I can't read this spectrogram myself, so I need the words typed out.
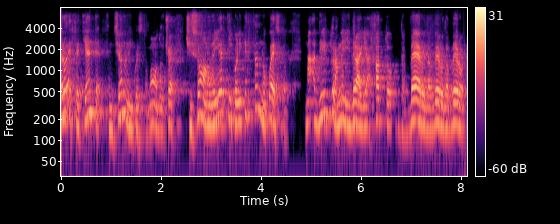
però effettivamente funzionano in questo modo, cioè ci sono degli articoli che fanno questo, ma addirittura a me di Draghi ha fatto davvero, davvero, davvero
